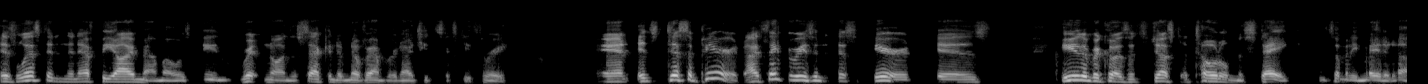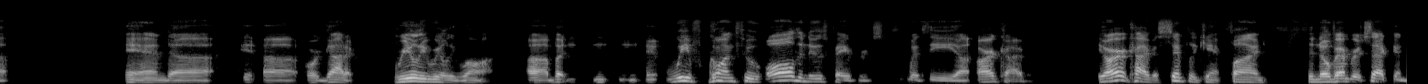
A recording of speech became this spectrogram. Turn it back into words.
is listed in an FBI memo as being written on the 2nd of November 1963. And it's disappeared. I think the reason it disappeared is either because it's just a total mistake and somebody made it up and uh, it, uh, or got it really, really wrong. Uh, but we've gone through all the newspapers with the uh, archive. The archivist simply can't find the November 2nd,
